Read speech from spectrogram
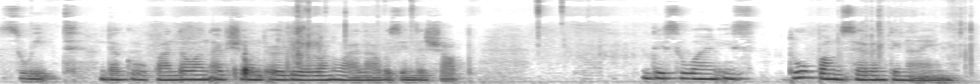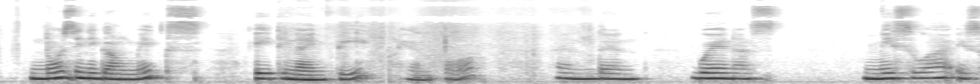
Sweet dagupan. The one I've shown earlier on while I was in the shop. This one is 2 pounds 79. Nor sinigang mix, 89p. Ayan po. And then, Buenas Miswa is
